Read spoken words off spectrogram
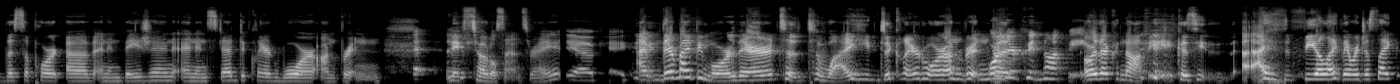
the support of an invasion, and instead declared war on Britain. Makes total sense, right? Yeah, okay. I, there might be more there to, to why he declared war on Britain, or but, there could not be. or there could not be because he. I feel like they were just like,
